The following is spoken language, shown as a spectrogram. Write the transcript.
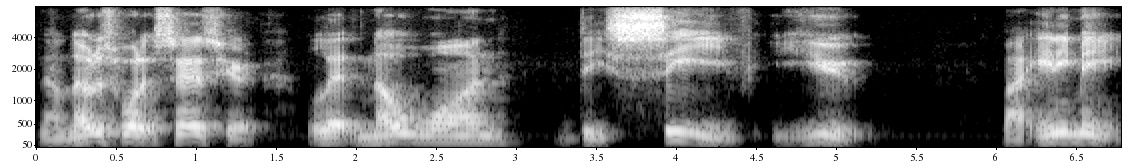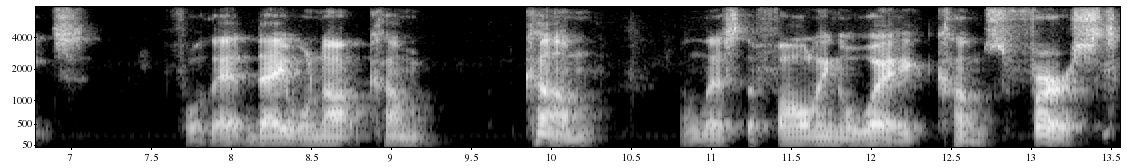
Now, notice what it says here let no one deceive you by any means for that day will not come come unless the falling away comes first.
